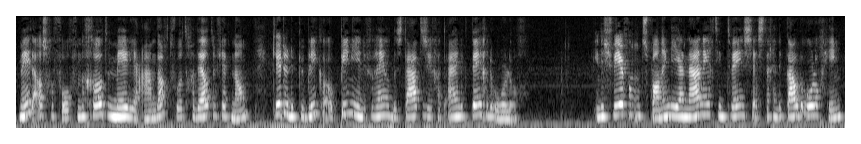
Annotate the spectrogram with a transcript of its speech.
Mede als gevolg van de grote media-aandacht voor het geweld in Vietnam keerde de publieke opinie in de Verenigde Staten zich uiteindelijk tegen de oorlog. In de sfeer van ontspanning die er na 1962 in de Koude Oorlog hing,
